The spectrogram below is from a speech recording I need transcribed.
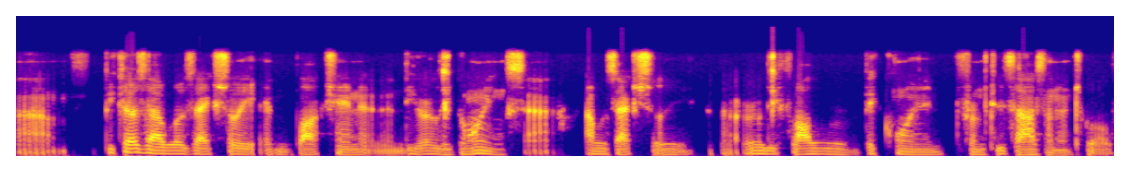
Um, because I was actually in blockchain in the early goings, uh, I was actually an early follower of Bitcoin from 2012.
